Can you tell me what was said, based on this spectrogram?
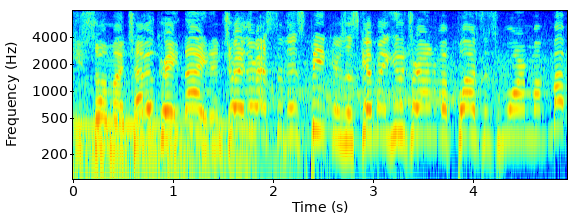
Thank you so much. Have a great night. Enjoy the rest of the speakers. Let's give them a huge round of applause. Let's warm them up.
